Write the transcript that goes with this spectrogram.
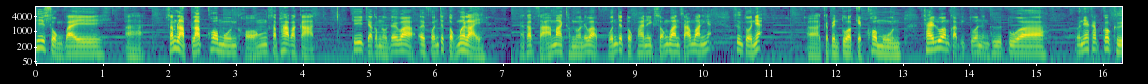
ที่ส่งไปอ่าสำหรับรับข้อมูลของสภาพอากาศ ที่จะกำหนดได้ว่าเอยฝนจะตกเมื่อไหร่นะครับ สามารถคำนวณได้ว่าฝนจะตกภายในอีก2วัน 3 วันเนี้ยซึ่งตัวเนี้ยจะเป็นตัวเก็บข้อมูล ใช้ร่วมกับอีกตัวหนึ่งคือตัวตัวเนี้ยครับก็คือ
